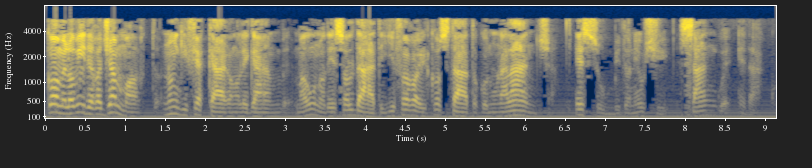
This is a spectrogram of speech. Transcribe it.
come lo videro già morto, non gli fiaccarono le gambe, ma uno dei soldati gli forò il costato con una lancia e subito ne uscì sangue ed acqua.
